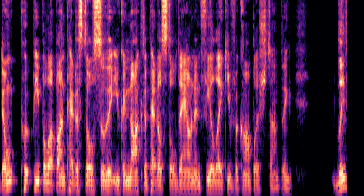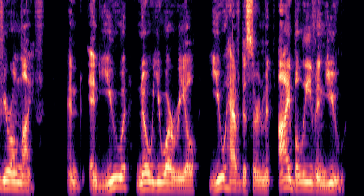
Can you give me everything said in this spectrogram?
don't put people up on pedestals so that you can knock the pedestal down and feel like you've accomplished something. Live your own life, and and you know you are real. You have discernment. I believe in you,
